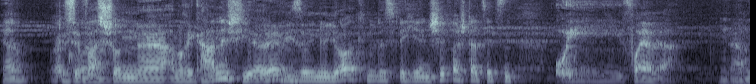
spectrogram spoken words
Ja? Das ist ja fast schon äh, amerikanisch hier, oder? wie so in New York, nur dass wir hier in Schifferstadt sitzen. Ui, Feuerwehr. Mhm. Ja.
